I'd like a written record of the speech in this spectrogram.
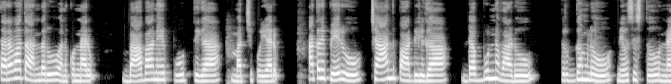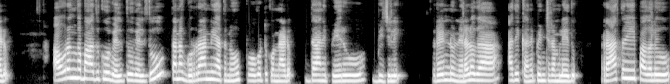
తర్వాత అందరూ అనుకున్నారు. బాబానే పూర్తిగా మర్చిపోయారు. అతని పేరు చాంద్ పాటిల్గా డబ్బున్నవాడు దుర్గంలో నివసిస్తూ ఉన్నాడు. ఔరంగాబాద్కు వెళ్తూ వెళ్తూ తన గుర్రాన్ని అతను పోగొట్టుకున్నాడు. దాని పేరు బిజిలి. రెండు నెలలుగా అది కనిపించడం లేదు. రాత్రి పగలు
